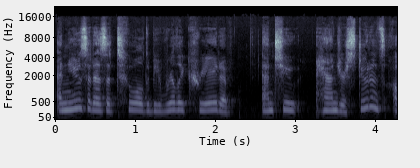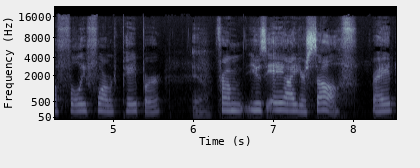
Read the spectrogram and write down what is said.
and use it as a tool to be really creative and to hand your students a fully formed paper yeah. from use AI yourself right?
